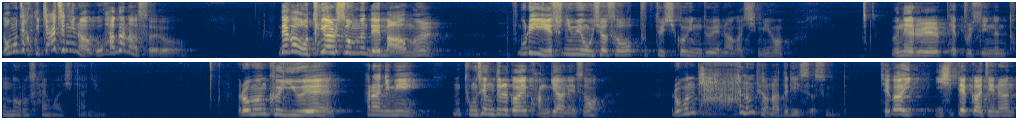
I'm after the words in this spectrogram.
너무 자꾸 짜증이 나고 화가 났어요. 내가 어떻게 할 수 없는 내 마음을 우리 예수님이 오셔서 붙드시고 인도해 나가시며 은혜를 베풀 수 있는 통로로 사용하시다니요. 여러분 그 이후에 하나님이 동생들과의 관계 안에서 여러분 많은 변화들이 있었습니다. 제가 20대까지는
